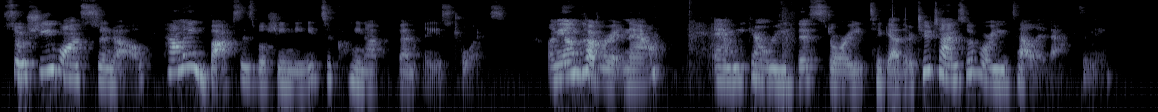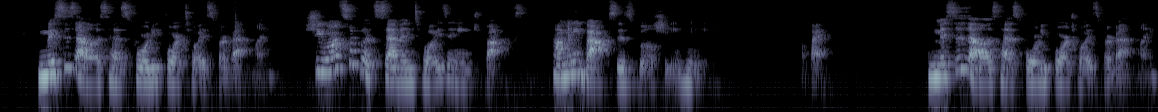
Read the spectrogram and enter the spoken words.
So she wants to know how many boxes will she need to clean up Bentley's toys? Let me uncover it now and we can read this story together two times before you tell it back to me. Mrs. Ellis has 44 toys for Bentley. She wants to put seven toys in each box. How many boxes will she need? Okay. Mrs. Ellis has 44 toys for Bentley.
